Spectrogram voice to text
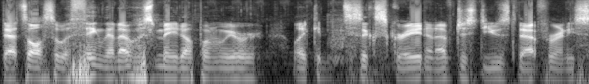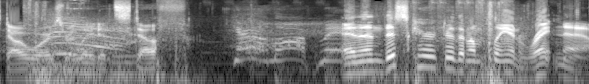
That's also a thing that I was made up when we were like in sixth grade, and I've just used that for any Star Wars related stuff. Off, and then this character that I'm playing right now,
